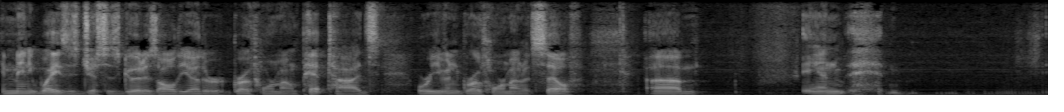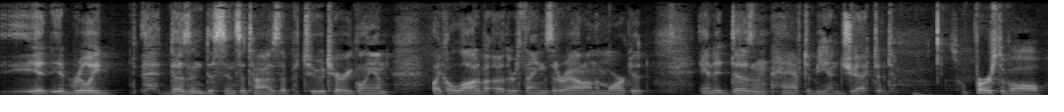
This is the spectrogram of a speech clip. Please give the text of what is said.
in many ways is just as good as all the other growth hormone peptides or even growth hormone itself um, and it, it really doesn't desensitize the pituitary gland like a lot of other things that are out on the market, and it doesn't have to be injected. So, first of all,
